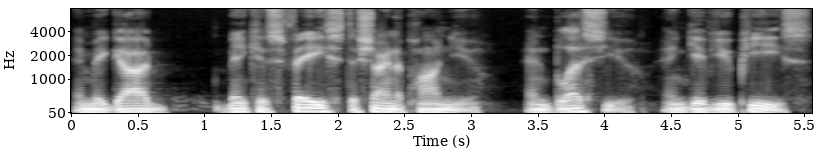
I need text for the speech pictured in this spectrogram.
and may God make his face to shine upon you and bless you and give you peace.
